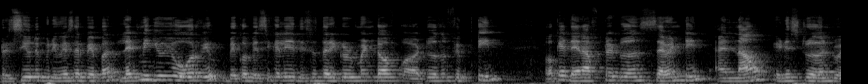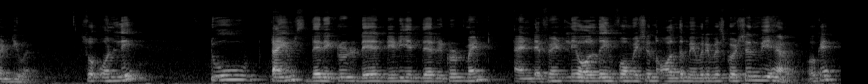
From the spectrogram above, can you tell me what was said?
receive the previous year paper. Let me give you overview because basically this is the recruitment of uh, 2015 okay then after 2017 and now it is 2021 so only two times they recruit they did their recruitment and definitely all the information all the memory based question we have. Okay?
